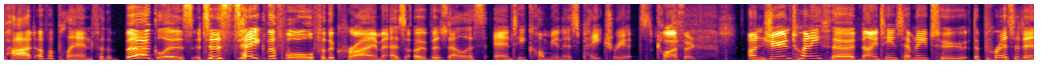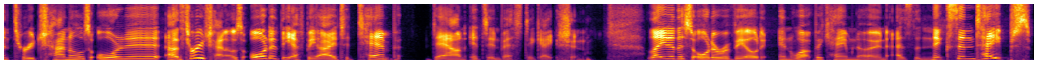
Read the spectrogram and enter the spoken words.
part of a plan for the burglars to take the fall for the crime as overzealous anti communist patriots. Classic. On June 23rd, 1972, the president through channels ordered uh, through channels ordered the FBI to tamp down its investigation. Later this order revealed in what became known as the Nixon tapes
